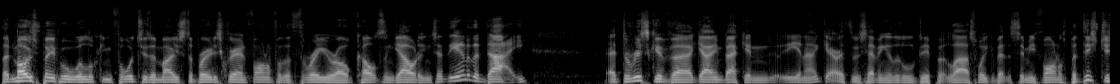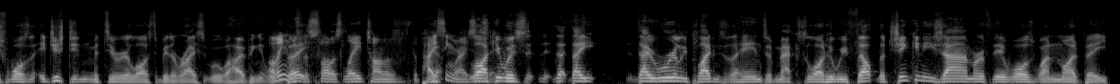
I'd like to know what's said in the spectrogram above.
that most people were looking forward to the most, the Breeders' Grand Final for the three-year-old Colts and Geldings. At the end of the day, at the risk of uh, going back and you know, Gareth was having a little dip at last week about the semi-finals, but this just wasn't. It just didn't materialise to be the race that we were hoping it would I think it be. was the slowest lead time of the pacing races. Like it was that they they really played into the hands of Max Delight, who we felt the chink in his armour, if there was one, might be.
